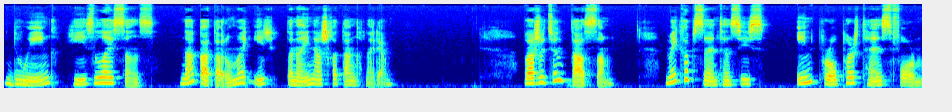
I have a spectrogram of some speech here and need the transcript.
doing his lessons։ Նա կատարում է իր տնային աշխատանքները։ Վարժություն 10 Make up sentences in proper tense form։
